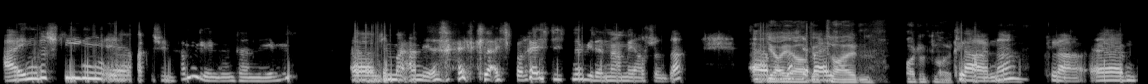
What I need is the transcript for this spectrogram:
eingestiegen, äh, praktisch in Familienunternehmen. Äh, ich nehme mal an, ihr seid gleichberechtigt, ne, wie der Name ja auch schon sagt. Ähm, ja, ja, wir teilen Freund und Leute. Klar, ne? Klar. Ähm,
